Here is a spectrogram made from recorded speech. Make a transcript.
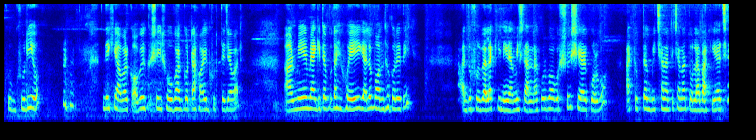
খুব ঘুরিও। দেখি আবার কবে সেই সৌভাগ্যটা হয় ঘুরতে যাওয়ার। আর মেয়ের ম্যাগিটা বোধহয় হয়েই গেল, বন্ধ করে দিই। আর দুপুরবেলা কি নিরামিষ রান্না করব অবশ্যই শেয়ার করব। আর টুকটাক বিছানা টিছানা তোলা বাকি আছে।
